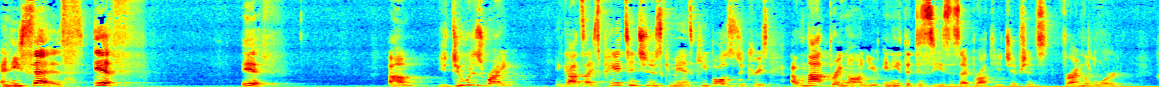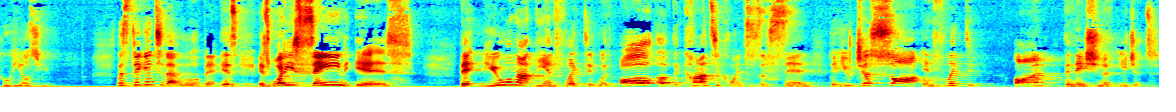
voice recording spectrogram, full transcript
And he says, if if um, you do what is right in God's eyes, pay attention to his commands, keep all his decrees, I will not bring on you any of the diseases I brought the Egyptians, for I'm the Lord who heals you. Let's dig into that a little bit. Is, is what he's saying is that you will not be inflicted with all of the consequences of sin that you just saw inflicted on the nation of Egypt.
